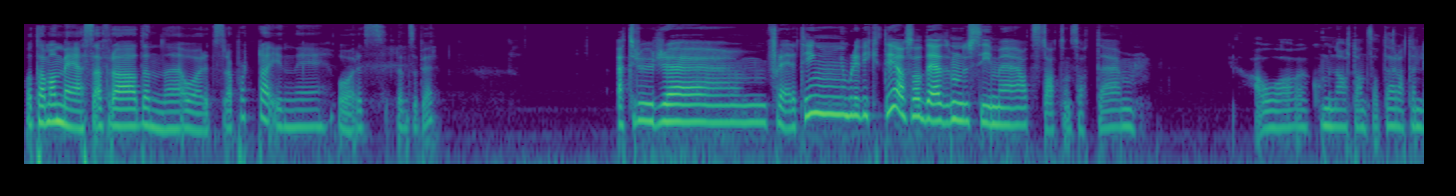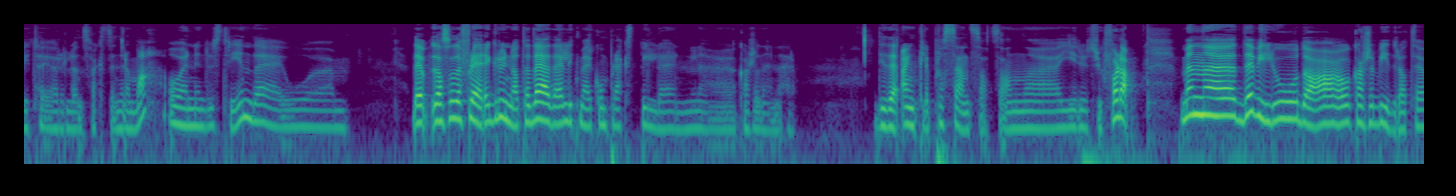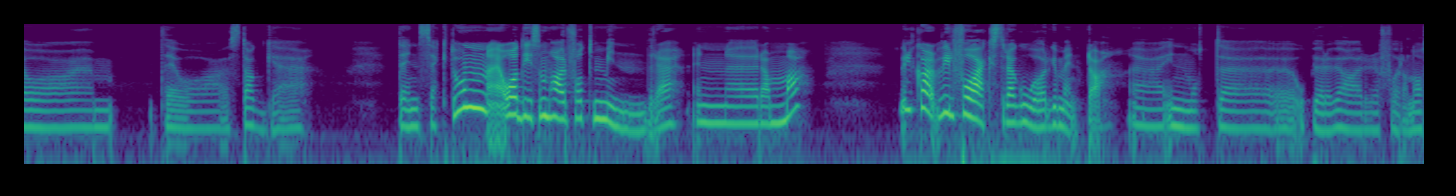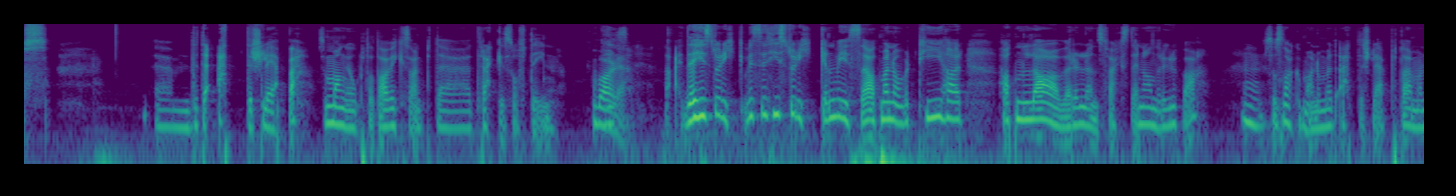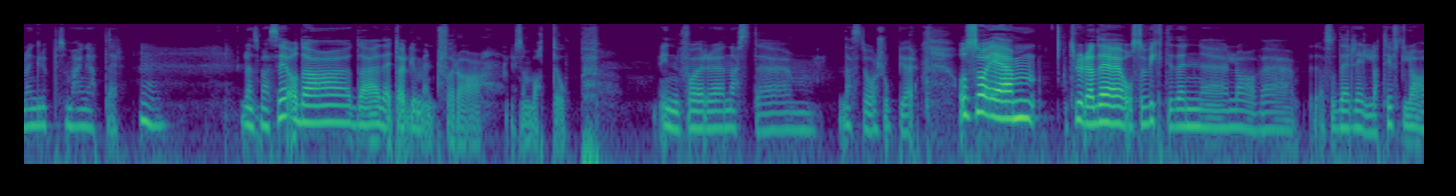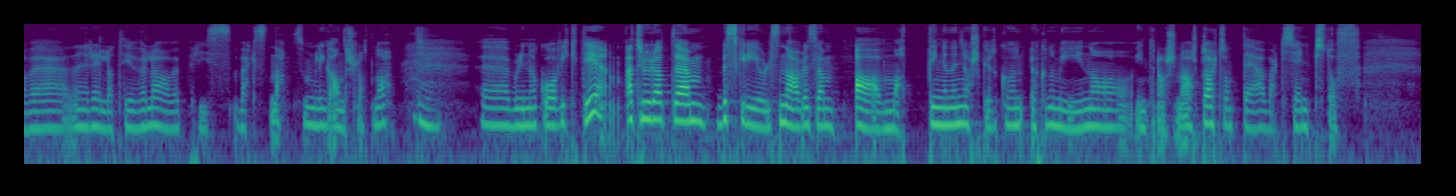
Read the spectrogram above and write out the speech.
Hva tar man med seg fra denne årets rapport da, inn i årets lønnsoppgjør? Jeg tror eh, flere ting blir viktig. Altså det som du sier med at statsansatte og kommunalt ansatte har hatt en litt høyere lønnsvekst enn ramma, og enn industrien, det er jo eh, det, altså det er flere grunner til det. Det er litt mer komplekst bilde enn eh, kanskje den der de der enkle prosentsatsene eh, gir uttrykk for, da. Men eh, det vil jo da kanskje bidra til å, til å stagge den sektoren. Og de som har fått mindre enn ramma, vil, vil få ekstra gode argumenter inn mot oppgjøret vi har foran oss. Dette etterslepet som mange er opptatt av, ikke sant? det trekkes ofte inn. Hva er det? Nei, det er historikk. Hvis historikken viser at man over tid har hatt en lavere lønnsvekst enn andre grupper, Mm. så snakker man om et etterslep. Da er man en gruppe som henger etter Mm. lønnsmessig, og da, da er det et argument for å liksom vatte opp innenfor eh, neste, neste års oppgjør. Og så er, tror jeg det er også viktig den eh, lave, altså det relativt lave, den relative lave prisveksten da, som ligger anslått nå. Mm. Eh, blir nok òg viktig. Jeg tror at eh, beskrivelsen av liksom, avmattingen i den norske økonomien og internasjonalt, og alt sånt, det har vært kjent stoff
